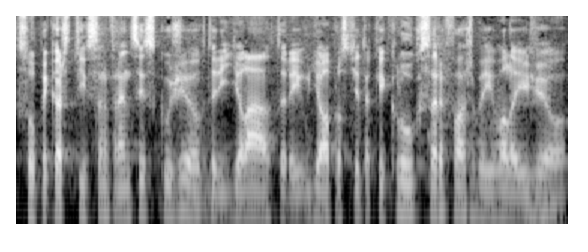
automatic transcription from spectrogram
jsou pekařství v San Francisku, že jo, který dělá, který udělal prostě taky kluk, surfař bývalý, že jo,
